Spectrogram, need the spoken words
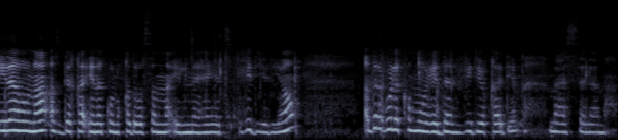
إلى هنا أصدقائي نكون قد وصلنا إلى نهاية فيديو اليوم. أضرب لكم موعدا في فيديو قادم مع السلامة.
